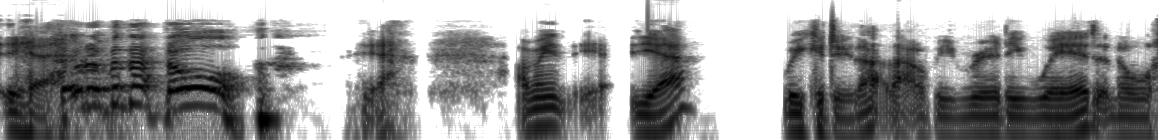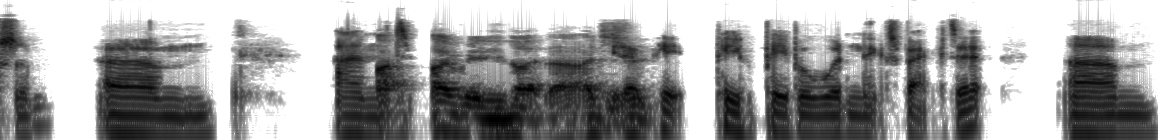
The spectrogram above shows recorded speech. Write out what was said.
yeah. Don't open that door. yeah, I mean, yeah, we could do that. That would be really weird and awesome. Um, and I, I, really like that. I just you know, pe- people people wouldn't expect it. Um,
